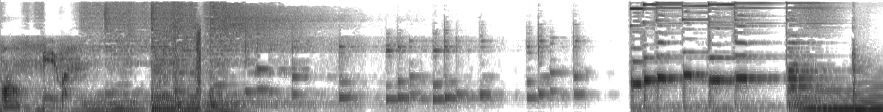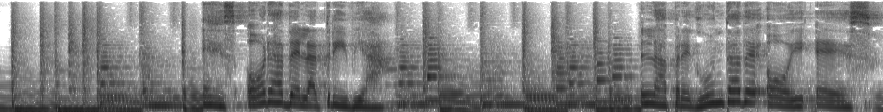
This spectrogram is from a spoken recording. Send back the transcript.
o EVA. Es hora de la trivia. La pregunta de hoy es...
